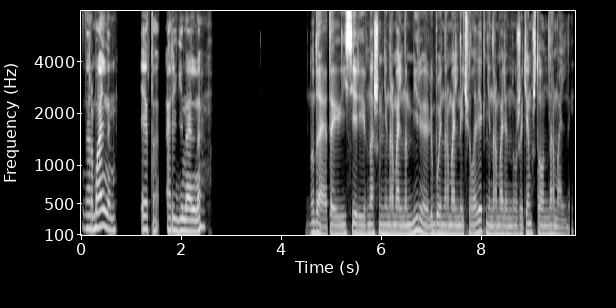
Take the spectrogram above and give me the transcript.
нормальным — это оригинально. Ну да, это из серии в нашем ненормальном мире любой нормальный человек ненормален уже тем, что он нормальный.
